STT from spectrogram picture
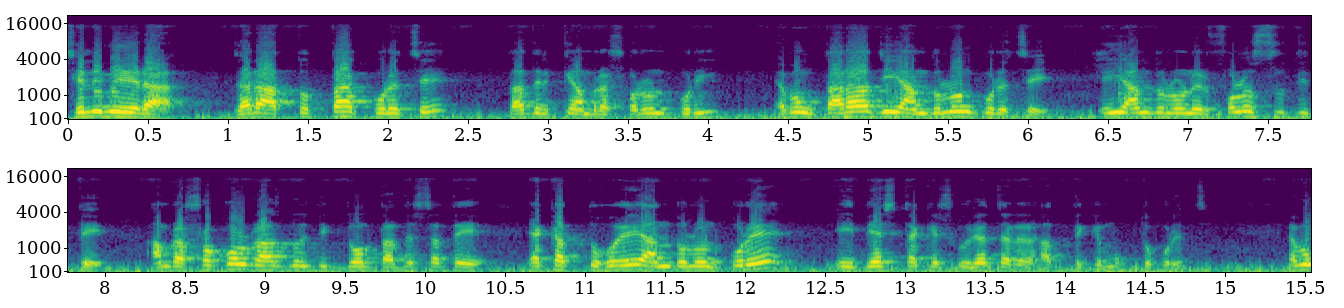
ছেলেমেয়েরা যারা আত্মত্যাগ করেছে তাদেরকে আমরা স্মরণ করি এবং তারা যে আন্দোলন করেছে এই আন্দোলনের ফলশ্রুতিতে আমরা সকল রাজনৈতিক দল তাদের সাথে একাত্ম হয়ে আন্দোলন করে এই দেশটাকে স্বৈরাচারের হাত থেকে মুক্ত করেছি। এবং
